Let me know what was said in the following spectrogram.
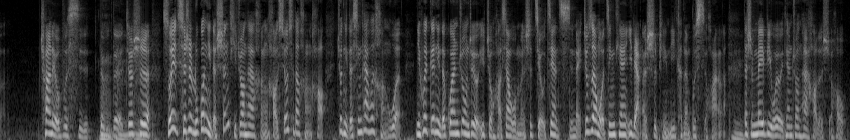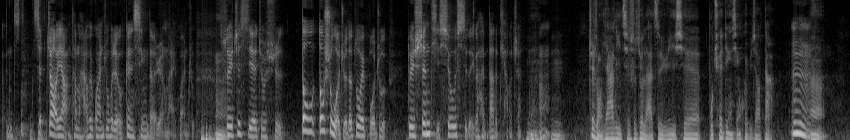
川流不息，对不对？嗯就是所以其实如果你的身体状态很好，休息的很好，就你的心态会很稳。你会跟你的观众就有一种好像我们是九见其美，就算我今天一两个视频你可能不喜欢了，但是 maybe 我有一天状态好的时候，照样他们还会关注，或者有更新的人来关注。所以这些就是都都是我觉得作为博主对身体休息的一个很大的挑战。嗯嗯这种压力其实就来自于一些不确定性会比较大。嗯，嗯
